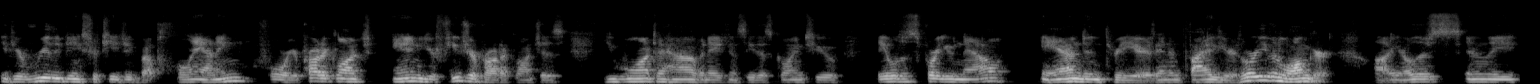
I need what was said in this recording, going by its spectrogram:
if you're really being strategic about planning for your product launch and your future product launches you want to have an agency that's going to be able to support you now and in three years and in five years or even longer uh, you know there's in the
